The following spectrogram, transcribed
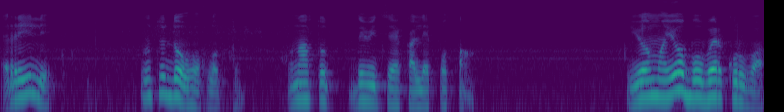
Рілі? Ну це довго, хлопці. У нас тут, дивіться, яка лепота. Йо-моє, бобер курва.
